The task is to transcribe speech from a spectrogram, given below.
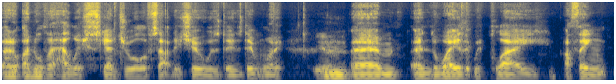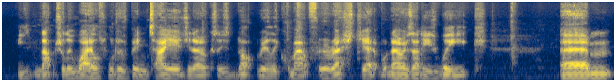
another hellish schedule of Saturday Tuesdays, didn't we? Yeah. Um, and the way that we play, I think naturally Wiles would have been tired, you know, because he's not really come out for a rest yet. But now he's had his week. Um,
